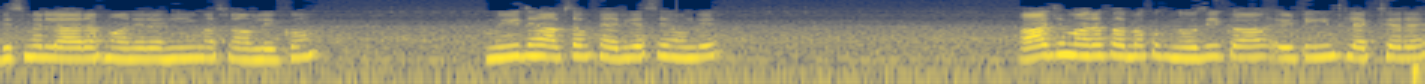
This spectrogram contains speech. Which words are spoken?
बिसमीम वालेकुम उम्मीद है आप सब खैरियत से होंगे। आज हमारा फार्माकोगनोजी का एटीनथ लेक्चर है।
